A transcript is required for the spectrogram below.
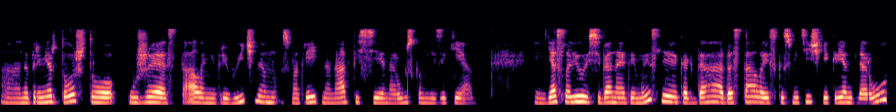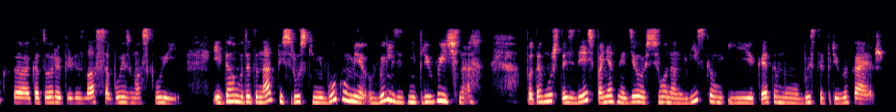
Например, то, что уже стало непривычным смотреть на надписи на русском языке. Я словила себя на этой мысли, когда достала из косметички крем для рук, э, который привезла с собой из Москвы. И там вот эта надпись русскими буквами выглядит непривычно, потому что здесь, понятное дело, все на английском, и к этому быстро привыкаешь.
